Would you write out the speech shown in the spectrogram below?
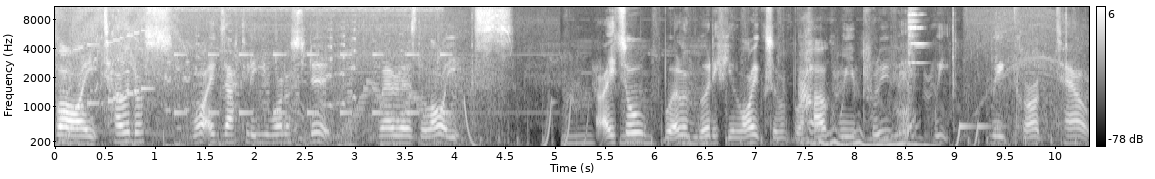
by telling us what exactly you want us to do, whereas likes. uh, It's all well and good if you like something, but how can we improve it? We we can't tell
